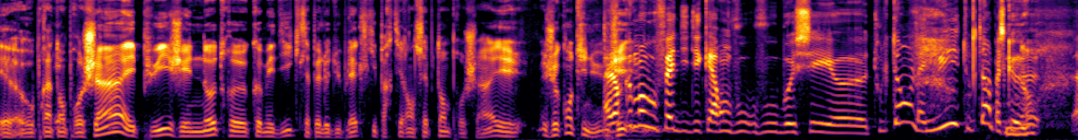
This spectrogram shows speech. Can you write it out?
euh, au printemps prochain. Et puis, j'ai une autre comédie qui s'appelle Le Duplex, qui partira en septembre prochain. Et je continue. Alors comment vous faites, Didier Caron? Vous, vous bossez euh, tout le temps, la nuit, tout le temps? Parce que Non. Euh,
